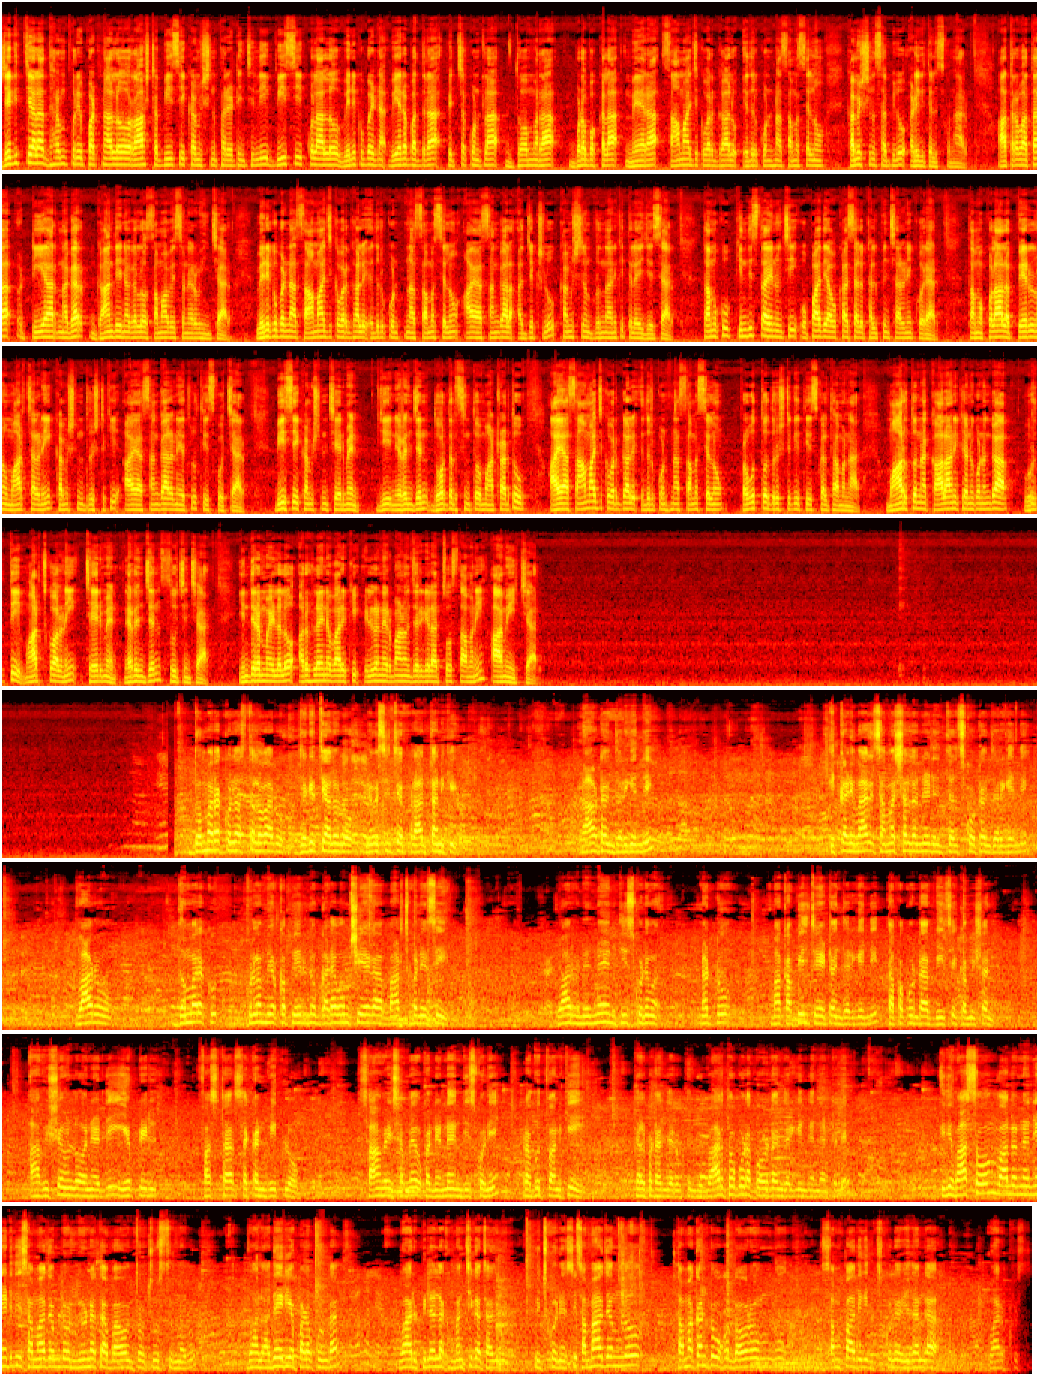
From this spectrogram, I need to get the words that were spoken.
జగిత్యాల ధర్మపురి పట్టణాల్లో రాష్ట్ర BC commission పర్యటించింది. BC కులాల్లో వెనుకబడిన వీరభద్ర పిచ్చకుంట్ల దోమర బుడబొక్కల మేర సామాజిక వర్గాలు ఎదుర్కొంటున్న సమస్యలను కమిషన్ సభ్యులు అడిగి తెలుసుకున్నారు. ఆ తర్వాత టీఆర్ నగర్ గాంధీనగర్లో సమావేశం నిర్వహించారు. వెనుకబడిన సామాజిక వర్గాలు ఎదుర్కొంటున్న సమస్యలను ఆయా సంఘాల అధ్యక్షులు కమిషన్ బృందానికి తెలియజేశారు. తమకు కింది స్థాయి నుంచి ఉపాధి అవకాశాలు కల్పించాలని కోరారు. తమ కులాల పేర్లను మార్చాలని కమిషన్ దృష్టికి ఆయా సంఘాల నేతలు తీసుకొచ్చారు. BC commission chairman G. Niranjan దూరదర్శన్తో మాట్లాడుతూ ఆయా సామాజిక వర్గాలు ఎదుర్కొంటున్న సమస్యలను ప్రభుత్వ దృష్టికి తీసుకెళ్తామన్నారు. మారుతున్న కాలానికి అనుగుణంగా వృత్తి మార్చుకోవాలని చైర్మన్ నిరంజన్ సూచించారు. ఇందిరమ్మ ఇళ్ళలో అర్హులైన వారికి ఇళ్ళ నిర్మాణం జరిగేలా చూస్తామని హామీ ఇచ్చారు. దొమ్మర కులస్తుల వారు జగిత్యాలలో నివసించే ప్రాంతానికి రావటం జరిగింది. ఇక్కడి వారి సమస్యలన్నిటిని తెలుసుకోవటం జరిగింది. వారు దొమ్మర కులం యొక్క పేరును గడవంశీయగా మార్చబనేసి వారు నిర్ణయం తీసుకున్నట్టు మాకు అప్పీల్ చేయటం జరిగింది. తప్పకుండా బీసీ కమిషన్ ఆ విషయంలో అనేది ఏప్రిల్ ఫస్ట్ ఆర్ సెకండ్ వీక్లో సమావేశమే ఒక నిర్ణయం తీసుకొని ప్రభుత్వానికి తెలపడం జరుగుతుంది. వారితో కూడా కోరడం జరిగింది ఏంటంటే ఇది వాస్తవం వాళ్ళని అనేది సమాజంలో న్యూనత భావంతో చూస్తున్నారు. వాళ్ళు అధైర్యపడకుండా వారి పిల్లలకు మంచిగా చదివించుకునేసి సమాజంలో తమకంటూ ఒక గౌరవం సంపాదించుకునే విధంగా వారు కృషి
